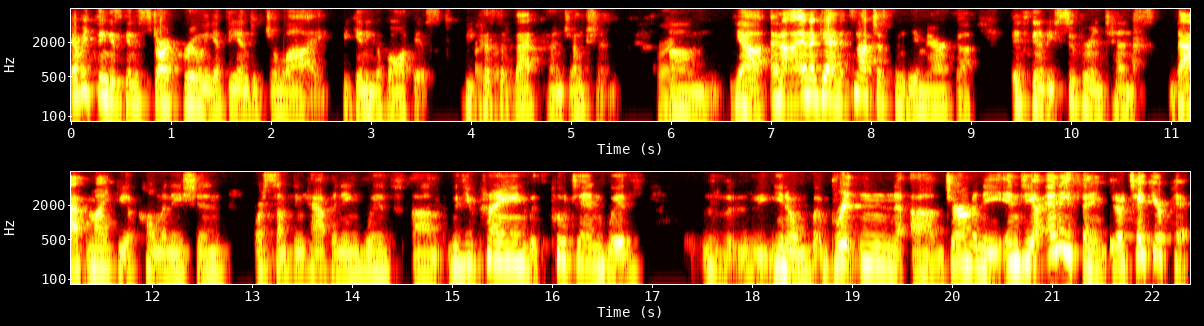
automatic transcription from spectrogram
everything is going to start brewing at the end of July, beginning of August, because of that conjunction. Right. Um, yeah, and and again, it's not just going to be America. It's going to be super intense. That might be a culmination or something happening with um, with Ukraine, with Putin, with you know Britain, um, Germany, India, anything. You know, take your pick.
